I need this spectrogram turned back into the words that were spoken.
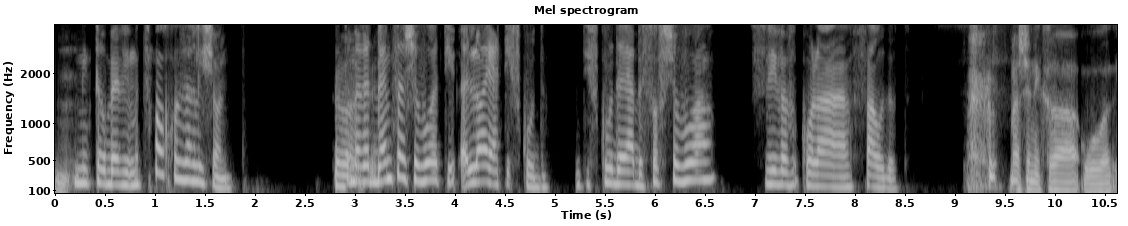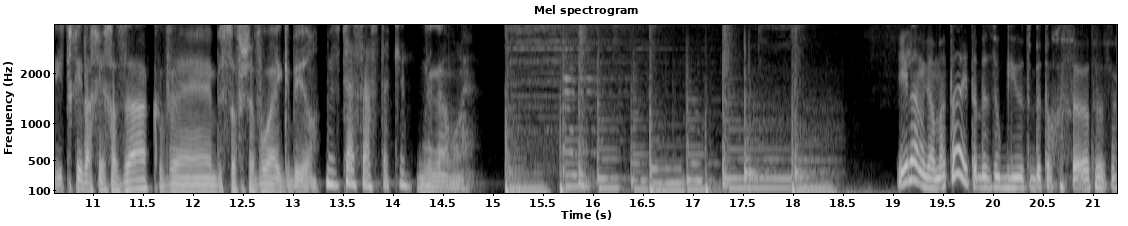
מתערבב עם עצמו, חוזר לישון. זאת אומרת, באמצע השבוע לא היה תפקוד. התפקוד היה בסוף שבוע, סביב כל הפאודות. מה שנקרא, הוא התחיל הכי חזק ובסוף שבוע הגביר מבצע סבתא, כן. לגמרי. אילן, גם אתה היית בזוגיות בתוך הסרט הזה.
